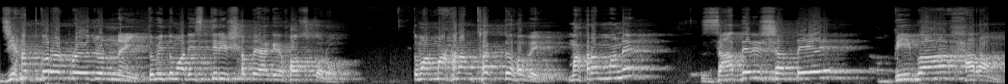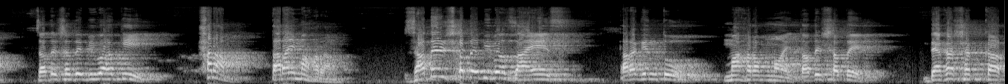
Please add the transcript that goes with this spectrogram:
জিহাদ করার প্রয়োজন নেই। তুমি তোমার স্ত্রীর সাথে আগে হজ করো। তোমার মাহারাম থাকতে হবে। মাহারাম মানে যাদের সাথে বিবাহ হারাম। যাদের সাথে বিবাহ কি? হারাম। তারাই মাহারাম। যাদের সাথে বিবাহ জায়েজ, তারা কিন্তু মাহারাম নয়। তাদের সাথে দেখা সাক্ষাৎ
